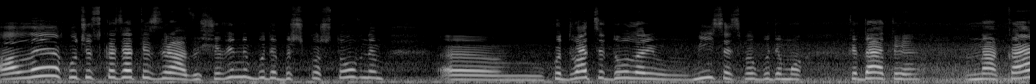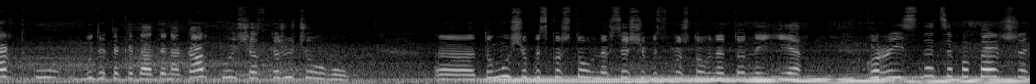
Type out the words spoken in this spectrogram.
Але хочу сказати зразу, що він не буде безкоштовним. Ем, Хоч 20 доларів в місяць ми будемо кидати на картку, будете кидати на картку, і зараз скажу чому. Е, Тому що безкоштовне, все, що безкоштовне, то не є корисне, це по-перше.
